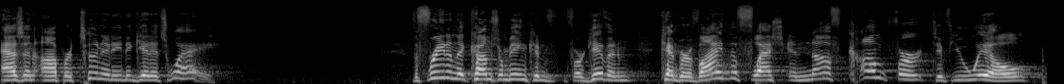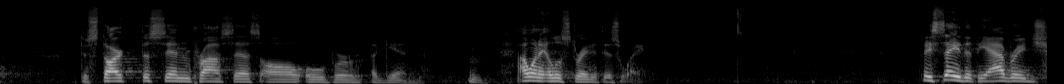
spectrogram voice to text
as an opportunity to get its way. The freedom that comes from being forgiven can provide the flesh enough comfort, if you will, to start the sin process all over again. Hmm. I want to illustrate it this way. They say that the average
